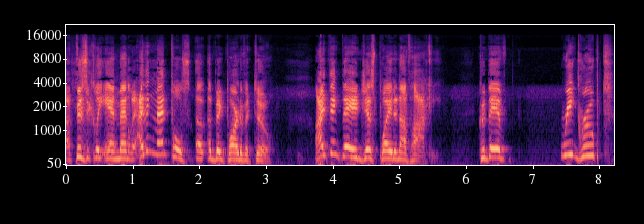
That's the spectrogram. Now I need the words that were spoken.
uh, physically and mentally. I think mental's a, a big part of it too. I think they had just played enough hockey. Could they have regrouped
